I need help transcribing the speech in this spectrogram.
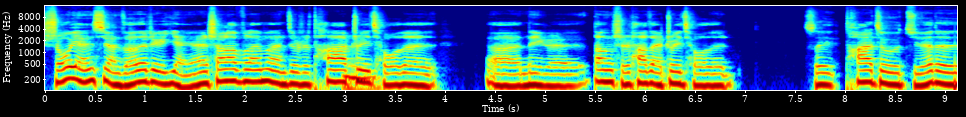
首演选择的这个演员莎拉布莱曼，就是他追求的，呃，那个当时他在追求的。所以他就觉得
